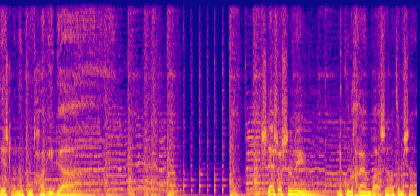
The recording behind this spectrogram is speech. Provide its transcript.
יש לנו פה חגיגה. שני שושנים, לכולכם באשר אתם שם.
